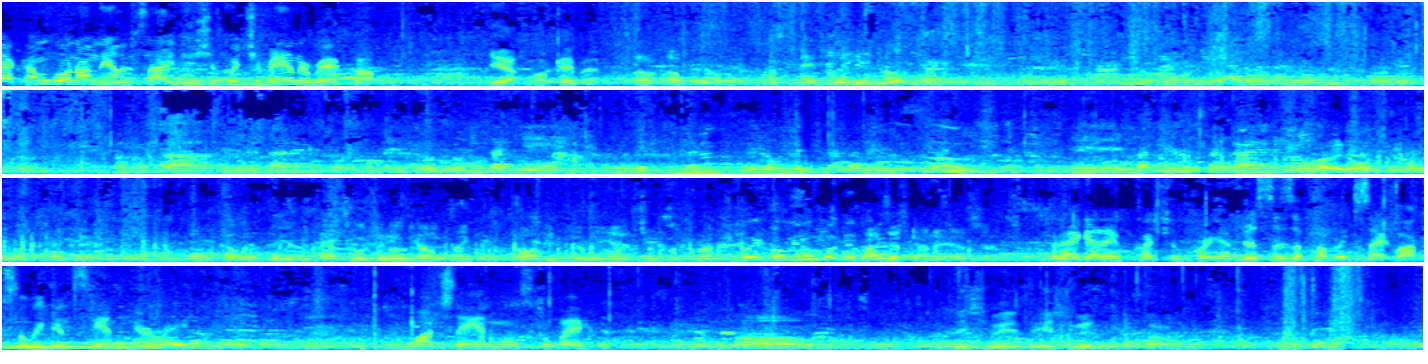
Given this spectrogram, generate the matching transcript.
Jack, I'm going on the other side. You should put your banner back up. Yeah. Okay, Ben. I'll, I'll be over. Vamos a empezar en unos momentos, ahorita que se lo presta la bendición, la cruz acá en I don't being congenial. Thank you for talking to me, answering the question. I just got to ask this. But I got a question for you. This is a public sidewalk, so we can stand here, right? And watch the animals go by. Um, the issue is, the issue is,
